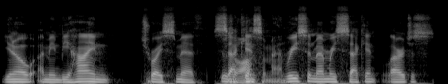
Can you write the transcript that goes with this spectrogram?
You know, I mean, behind Troy Smith, second awesome, recent memory, second largest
